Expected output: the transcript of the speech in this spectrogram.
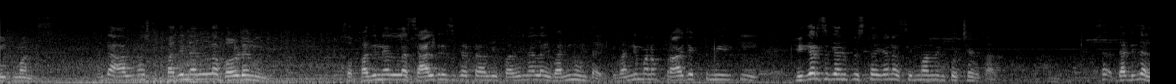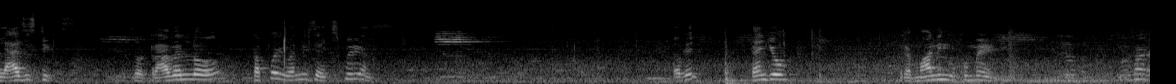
eight months అంటే ఆల్మోస్ట్ పది నెలల బర్డెన్ ఉంది. సో పది నెలల శాలరీస్ కట్టాలి పది నెలల ఇవన్నీ ఉంటాయి. ఇవన్నీ మనం ప్రాజెక్ట్ మీదకి ఫిగర్స్ కనిపిస్తాయి కానీ సినిమా మీదకి వచ్చేది కాదు. So that is a logistics. So ట్రావెల్లో తప్ప ఇవన్నీ it's experience. Okay? Thank you. రేపు మార్నింగ్ కుమ్మేయండి చూసాక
